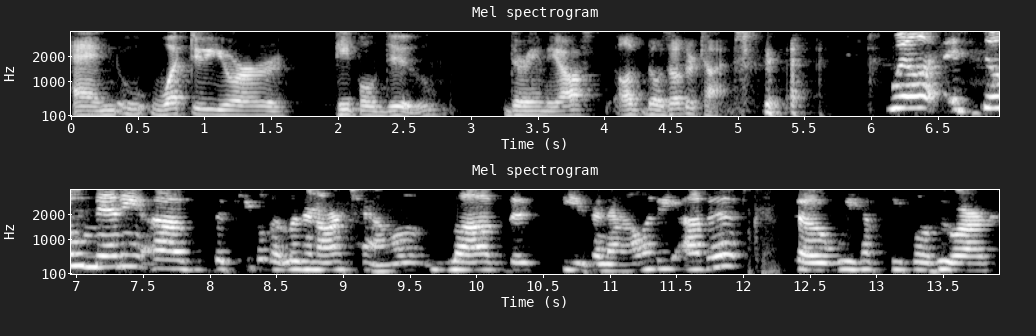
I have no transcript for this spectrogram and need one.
And what do your people do during the off those other times? Well, so many of the people that live in our town love the seasonality of it. Okay. So we have people who are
